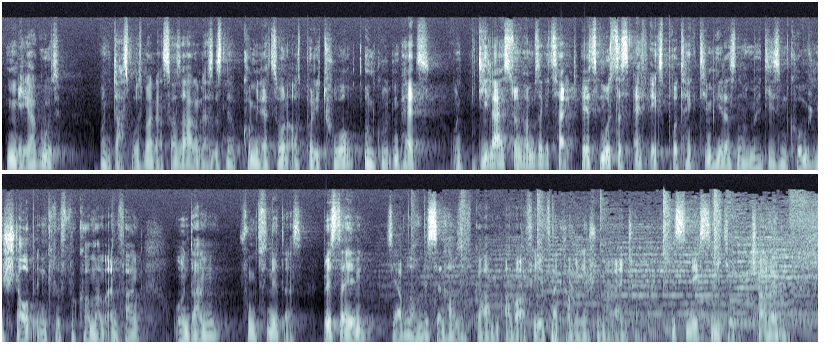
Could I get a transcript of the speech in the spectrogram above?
mega gut. Und das muss man ganz klar sagen. Das ist eine Kombination aus Politur und guten Pads. Und die Leistung haben sie gezeigt. Jetzt muss das FX Protect Team hier das noch mit diesem komischen Staub in den Griff bekommen am Anfang. Und dann funktioniert das. Bis dahin, Sie haben noch ein bisschen Hausaufgaben, aber auf jeden Fall kann man hier schon mal reinschauen. Bis zum nächsten Video. Ciao Leute.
